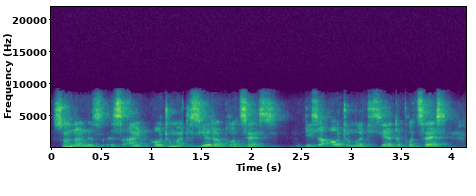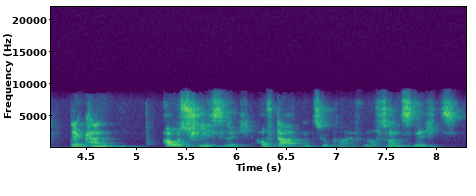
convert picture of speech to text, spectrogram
sondern es ist ein automatisierter Prozess. Und dieser automatisierte Prozess, der kann ausschließlich auf Daten zugreifen, auf sonst nichts.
